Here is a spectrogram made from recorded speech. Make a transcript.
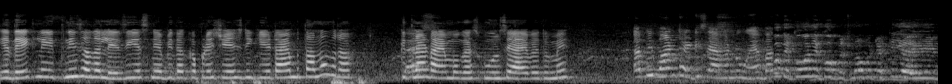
ये देख ले इतनी ज़्यादा लेजी है इसने अभी तक कपड़े चेंज नहीं किए। टाइम बताना जरा कितना टाइम होगा स्कूल से आए हुए तुम्हें? अभी 137 हुए हैं वो देखो देखो बिस्मा को टट्टी आई हुई है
